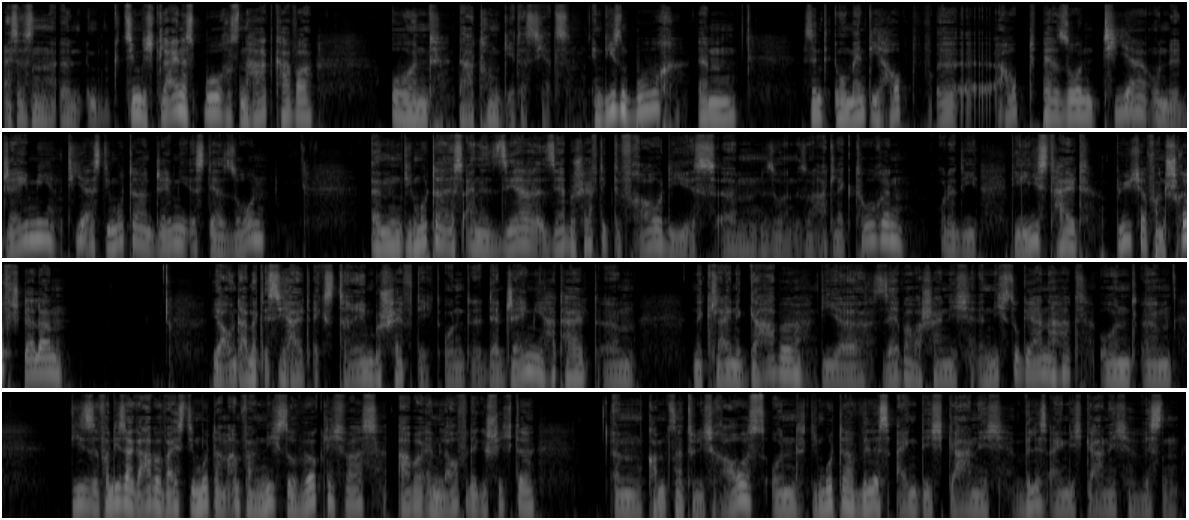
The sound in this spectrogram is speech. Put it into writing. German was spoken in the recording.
Es ist ein, äh, ziemlich kleines Buch, es ist ein Hardcover und darum geht es jetzt. In diesem Buch ähm, sind im Moment die Haupt, äh, Hauptperson Tia und Jamie. Tia ist die Mutter, Jamie ist der Sohn. Ähm, die Mutter ist eine sehr, sehr beschäftigte Frau, die ist ähm, so, so, eine Art Lektorin oder die, die liest halt Bücher von Schriftstellern. Ja, und damit ist sie halt extrem beschäftigt. Und äh, der Jamie hat halt ähm, eine kleine Gabe, die er selber wahrscheinlich nicht so gerne hat. Und ähm, diese, von dieser Gabe weiß die Mutter am Anfang nicht so wirklich was, aber im Laufe der Geschichte ähm, kommt es natürlich raus und die Mutter will es eigentlich gar nicht, will es eigentlich gar nicht wissen.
